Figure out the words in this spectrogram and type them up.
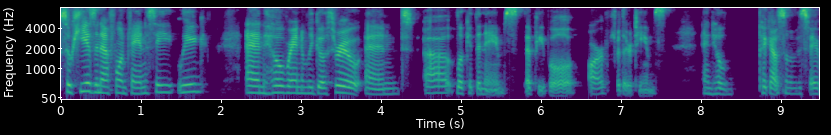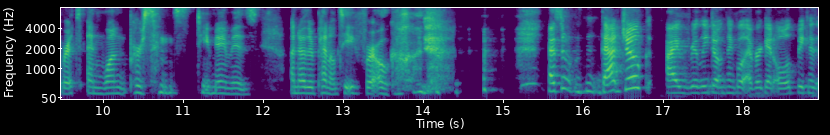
so he has an F1 fantasy league, and he'll randomly go through and uh, look at the names that people are for their teams, and he'll pick out some of his favorites. And one person's team name is another penalty for Ocon. As to, that joke, I really don't think will ever get old because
